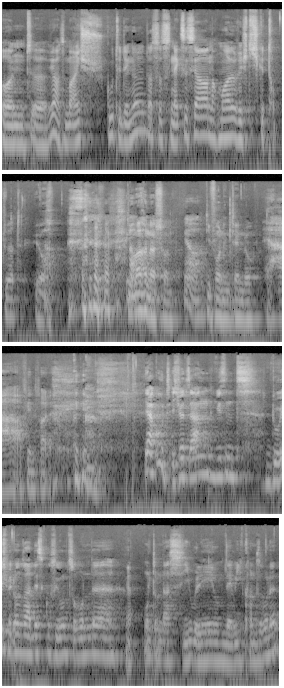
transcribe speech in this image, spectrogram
Und äh, ja, sind wir eigentlich gute Dinge, dass es nächstes Jahr nochmal richtig getoppt wird. Ja. Die machen das schon. Ja. Die von Nintendo. Ja, auf jeden Fall. ja, gut, ich würde sagen, wir sind durch mit unserer Diskussionsrunde ja. rund um das Jubiläum der Wii-Konsole.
